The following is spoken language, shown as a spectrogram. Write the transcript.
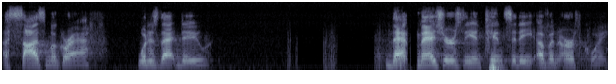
A seismograph? What does that do? That measures the intensity of an earthquake.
